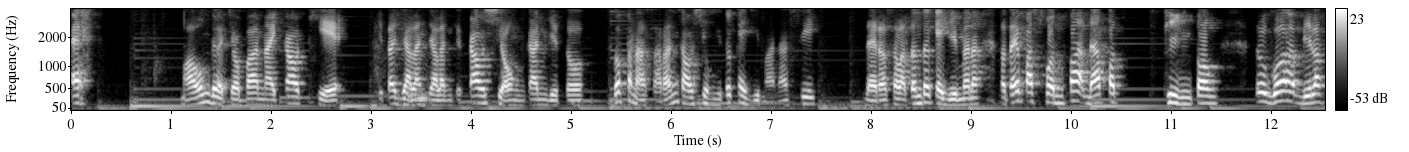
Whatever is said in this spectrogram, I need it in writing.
eh mau nggak coba naik Kaohsiung? Kita jalan-jalan ke Kaohsiung kan gitu. Gue penasaran Kaohsiung itu kayak gimana sih? Daerah selatan tuh kayak gimana? Katanya pas Fonfa dapet Bintong, tuh gue bilang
